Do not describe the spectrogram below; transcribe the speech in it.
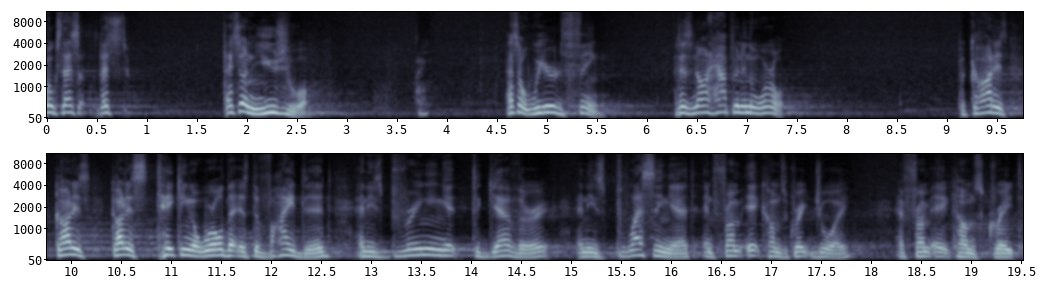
Folks, that's, that's, that's unusual. Right? That's a weird thing. That does not happen in the world. But God is, God, is, God is taking a world that is divided and He's bringing it together and He's blessing it, and from it comes great joy, and from it comes great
